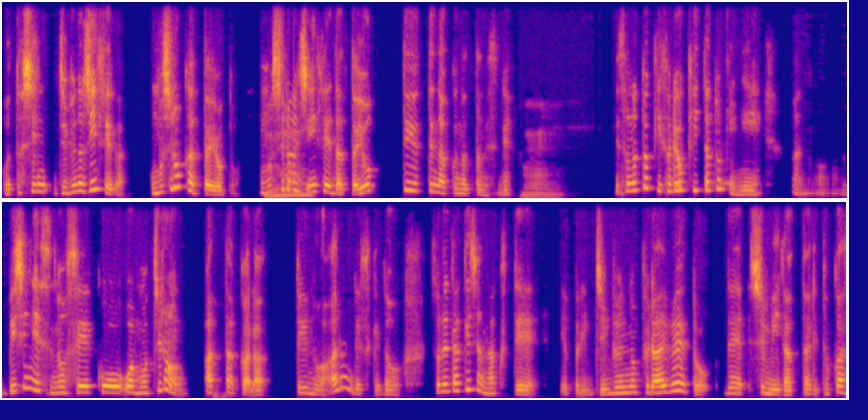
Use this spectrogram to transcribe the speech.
私、自分の人生が面白かったよと。面白い人生だったよって言って亡くなったんですね。うん。で、その時、それを聞いた時に、あの、ビジネスの成功はもちろんあったからっていうのはあるんですけど、それだけじゃなくて、やっぱり自分のプライベートで趣味だったりとか、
